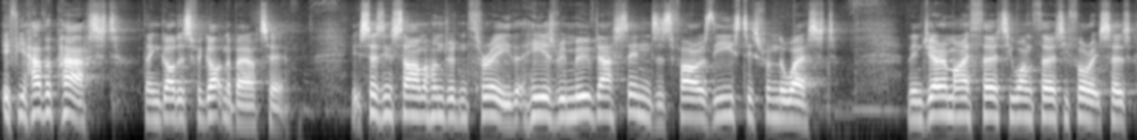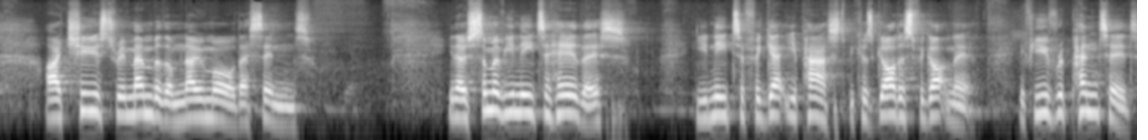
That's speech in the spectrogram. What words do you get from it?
If you have a past, then God has forgotten about it. It says in Psalm 103 that He has removed our sins as far as the east is from the west. And in Jeremiah 31 34, it says, I choose to remember them no more, their sins. You know, some of you need to hear this. You need to forget your past because God has forgotten it. If you've repented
